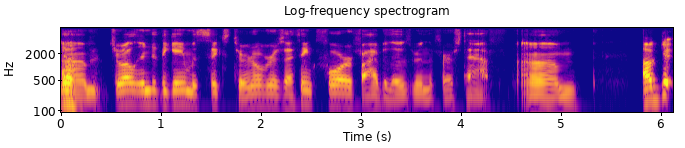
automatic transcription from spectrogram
Yeah. Um, Joel ended the game with six turnovers. I think four or five of those were in the first half. Um, I'll get.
